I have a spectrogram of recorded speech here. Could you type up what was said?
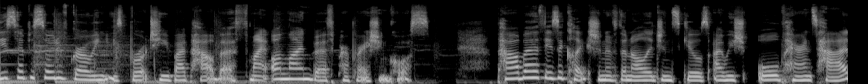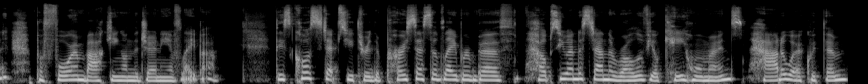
This episode of Growing is brought to you by PowerBirth, my online birth preparation course. PowerBirth is a collection of the knowledge and skills I wish all parents had before embarking on the journey of labour. This course steps you through the process of labour and birth, helps you understand the role of your key hormones, how to work with them,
